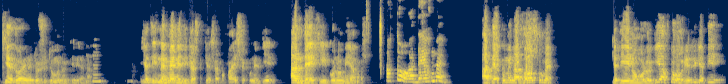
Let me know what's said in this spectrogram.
Και εδώ είναι το ζητούμενο, κυρία Γιατί ναι, μεν οι δικαστικές αποφάσεις έχουν βγει, αντέχει η οικονομία μας. Αυτό, αντέχουμε. Αντέχουμε να δώσουμε. Γιατί η νομολογία αυτό ορίζει, γιατί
